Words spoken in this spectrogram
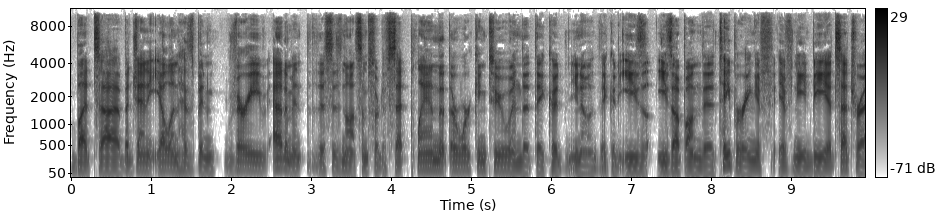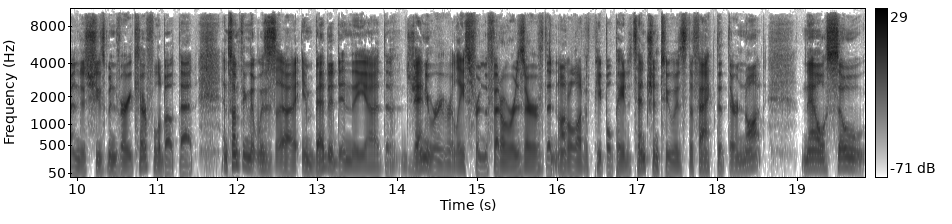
But, uh, but Janet Yellen has been very adamant that this is not some sort of set plan that they're working to and that they could, you know, they could ease, ease up on the tapering if, if need be, etc. And she's been very careful about that. And something that was uh, embedded in the uh, the January release from the Federal Reserve that not a lot of people paid attention to is the fact that they're not now so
